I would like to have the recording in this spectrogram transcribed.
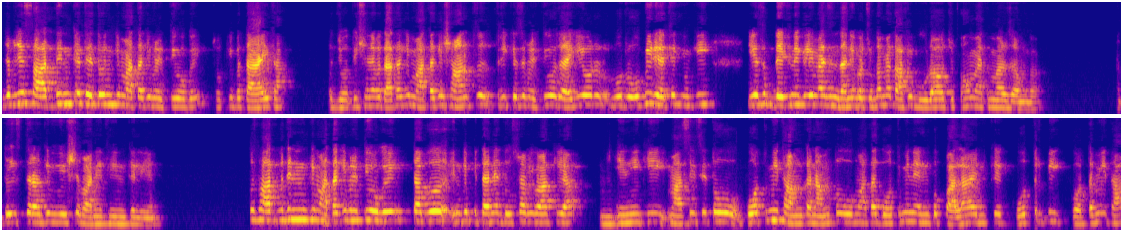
जब ये सात दिन के थे तो इनकी माता की मृत्यु हो गई, जो कि बताया ही था। तो ज्योतिष ने बताया था कि माता की शांत तरीके से मृत्यु हो जाएगी और वो रो भी रहे थे क्योंकि ये सब देखने के लिए मैं ज़िंदा नहीं बचूँगा मैं काफ़ी बूढ़ा हो चुका हूँ, मैं तो मर जाऊँगा। तो इस तरह की भविष्यवाणी थी इनके लिए। तो सातवें दिन इनकी माता की मृत्यु हो गई, तब इनके पिता ने दूसरा विवाह किया। इन्हीं की मासी से तो गौतमी था, उनका नाम तो माता गौतमी ने इनको पाला, इनके गोत्र भी गौतमी था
